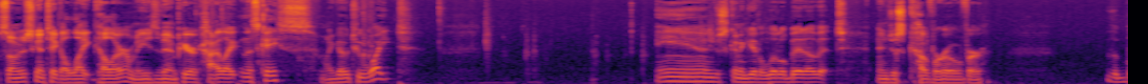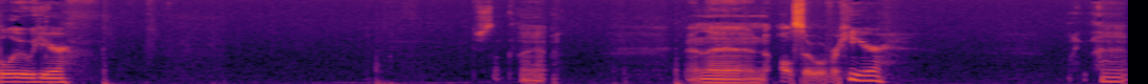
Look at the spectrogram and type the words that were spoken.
So I'm just going to take a light color. I'm going to use Vampiric Highlight in this case, my go-to white. And I'm just going to get a little bit of it and just cover over the blue here. Just like that. And then also over here. Like that.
